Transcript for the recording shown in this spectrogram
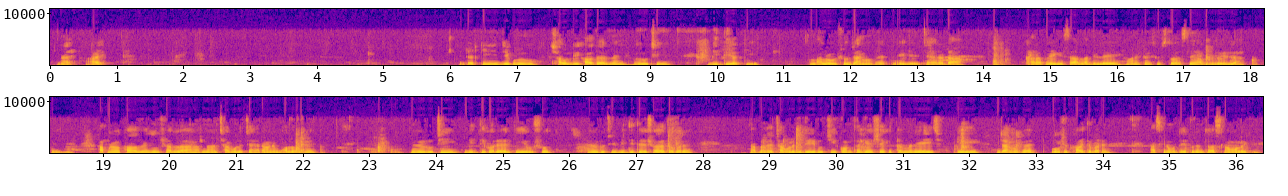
আয় আয় এটা আর কি যে কোনো ছাগলকে খাওয়াতে পারবেন, রুচি বৃদ্ধি আর কি। ভালো ওষুধ, জাইমোভ্যাট, এই যে চেহারাটা খারাপ হয়ে গেছে, আল্লাহ দিলে অনেকটাই সুস্থ আছে, আলহামদুলিল্লাহ। এই যে আপনারাও খাওয়াবেন ইনশাল্লাহ আপনার ছাগলের চেহারা অনেক ভালো হবে। রুচি বৃদ্ধি করে আর কি এই ওষুধ, রুচি বৃদ্ধিতে সহায়তা করে। আপনাদের ছাগলের যদি রুচি কম থাকে, সেক্ষেত্রে আপনারা এই এই জাইমোভ্যাট ওষুধ খাওয়াইতে পারেন। আজকের মতো এই পর্যন্ত, আসসালামু আলাইকুম।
